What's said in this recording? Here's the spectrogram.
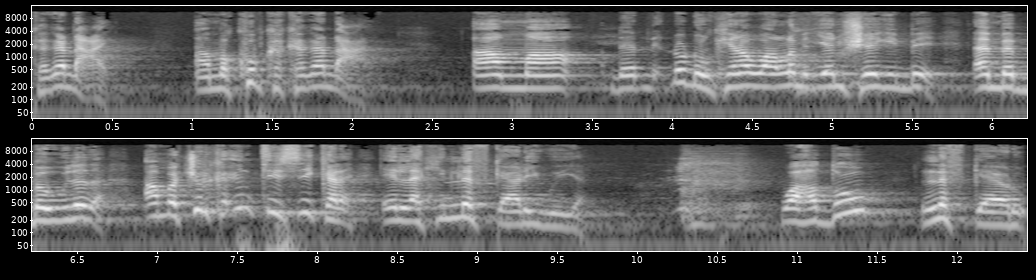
kaga dhacay ama kubka kaga dhacay ama de waa la mid yaanu sheeginbe ama bawdada ama jirka intiisii kale ee laakiin laf gaadhay weeyaan. Waa hadduu laf gaadho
